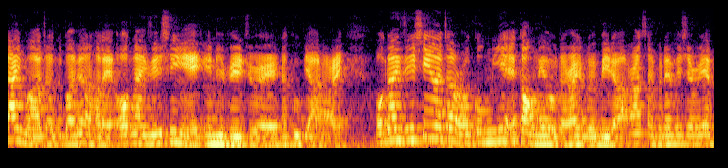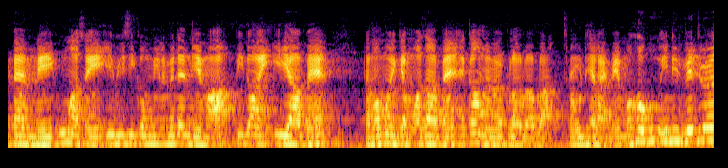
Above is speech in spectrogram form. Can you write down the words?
type မှာကြာသူဘာပြထားလဲ organization ရဲ့ individual ရဲ့နှစ်ခုပြထားတယ် organization ကကြာတော့ company ရဲ့ account လေးကို direct လွှဲပေးတာအဲ့ဒါဆိုရင် beneficiary ရဲ့ bank name ဥပမာဆိုရင် ABC company limited မြန်မာပြီးတော့ရင် AR bank ဒါမှမဟုတ် Kamosa bank account number blah blah blah ကျွန်တော်တို့ထည့်လိုက်မယ်မဟုတ်ဘူး individual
